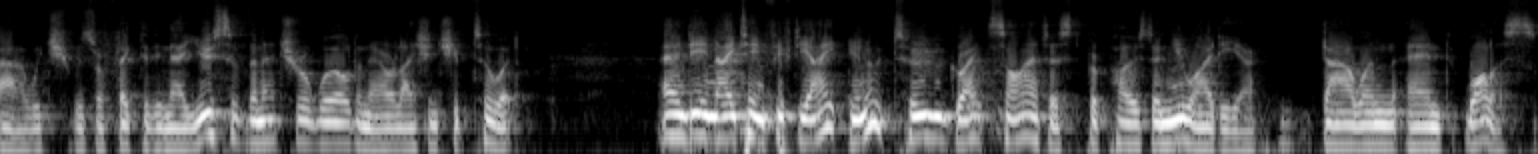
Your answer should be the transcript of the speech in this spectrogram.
uh, which was reflected in our use of the natural world and our relationship to it. And in 1858, you know, two great scientists proposed a new idea, Darwin and Wallace,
